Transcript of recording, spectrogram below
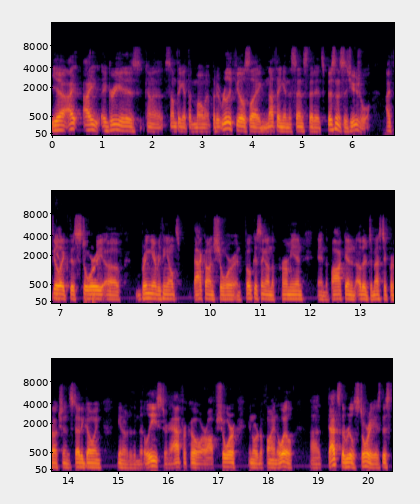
Yeah, I, I agree. It is kind of something at the moment, but it really feels like nothing in the sense that it's business as usual. I feel yeah. like this story of bringing everything else back on shore and focusing on the Permian and the Bakken and other domestic production instead of going, you know, to the Middle East or to Africa or offshore in order to find oil. Uh, that's the real story. Is this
